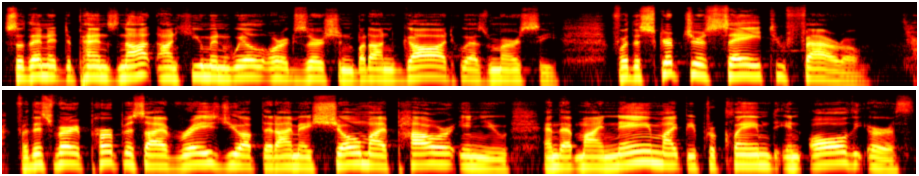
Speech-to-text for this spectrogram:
So then it depends not on human will or exertion, but on God who has mercy. For the scriptures say to Pharaoh, for this very purpose I have raised you up, that I may show my power in you, and that my name might be proclaimed in all the earth.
